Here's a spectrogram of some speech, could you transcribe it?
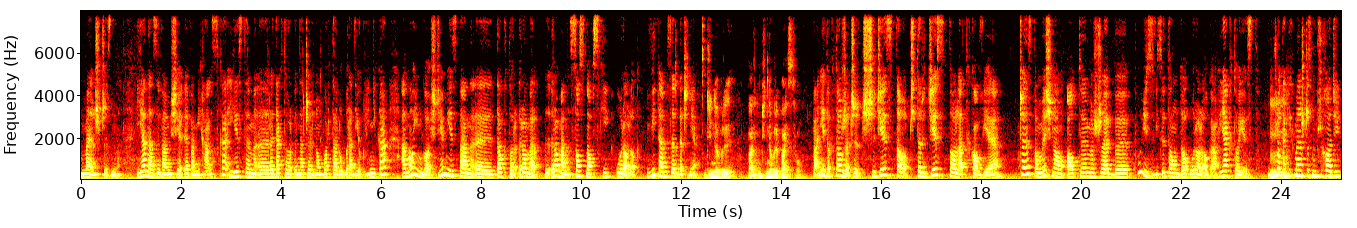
mężczyzn. Ja nazywam się Ewa Michalska i jestem e, redaktor naczelną portalu Radioklinika, a moim gościem jest pan e, dr Roman, Roman Sosnowski, urolog. Witam serdecznie. Dzień dobry Pani, dzień dobry Państwu. Panie doktorze, czy 30-40-latkowie często myślą o tym, żeby pójść z wizytą do urologa? Jak to jest? Dużo Mm. takich mężczyzn przychodzi?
